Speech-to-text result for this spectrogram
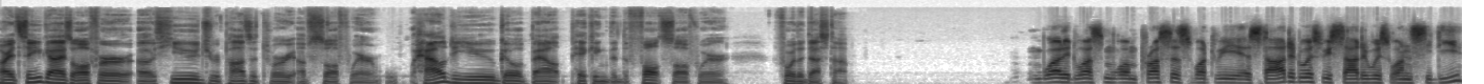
All right, so you guys offer a huge repository of software. How do you go about picking the default software for the desktop? Well, it was more in process what we uh, started with. We started with one CD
